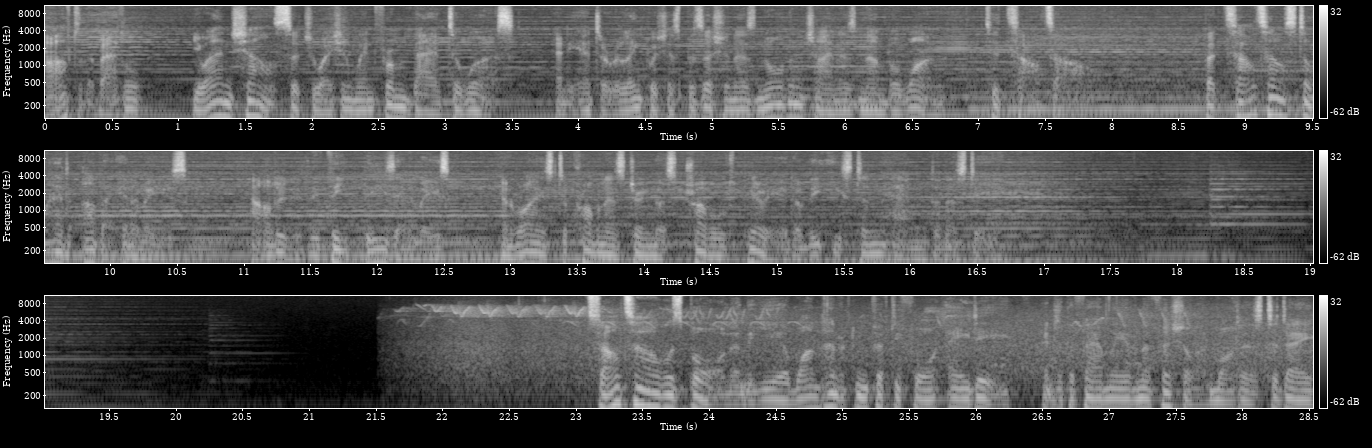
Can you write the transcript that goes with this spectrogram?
After the battle, Yuan Shao's situation went from bad to worse, and he had to relinquish his position as northern China's number one to Cao Cao. But Cao Cao still had other enemies. How did he defeat these enemies and rise to prominence during this troubled period of the Eastern Han Dynasty? Cao was born in the year 154 AD into the family of an official in what is today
